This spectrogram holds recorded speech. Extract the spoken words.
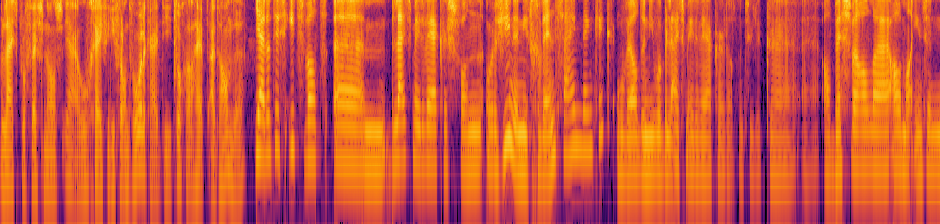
beleidsprofessionals, ja, hoe geef je die verantwoordelijkheid die je toch wel hebt uit handen? Ja, dat is iets wat um, beleidsmedewerkers van origine niet gewend zijn, denk ik. Hoewel de nieuwe beleidsmedewerker dat natuurlijk uh, uh, al best wel uh, allemaal in zijn,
